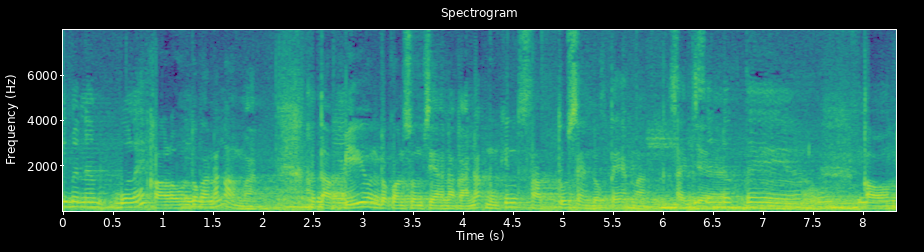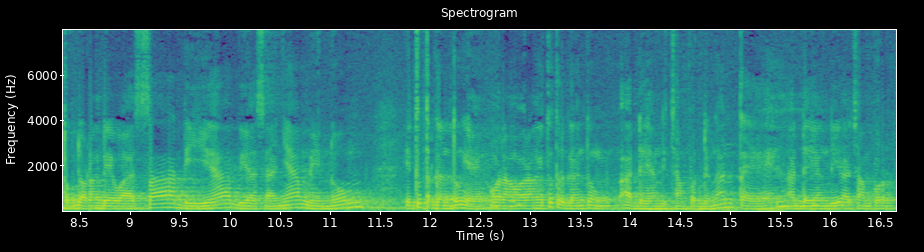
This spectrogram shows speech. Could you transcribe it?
gimana? Boleh? Kalau untuk anak aman. Tetapi ya. untuk konsumsi anak-anak mungkin satu sendok teh saja. Sendok teh. Hmm. Okay. Kalau untuk orang dewasa dia biasanya minum itu tergantung ya orang-orang itu tergantung ada yang dicampur dengan teh mm -hmm. ada yang dia campur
